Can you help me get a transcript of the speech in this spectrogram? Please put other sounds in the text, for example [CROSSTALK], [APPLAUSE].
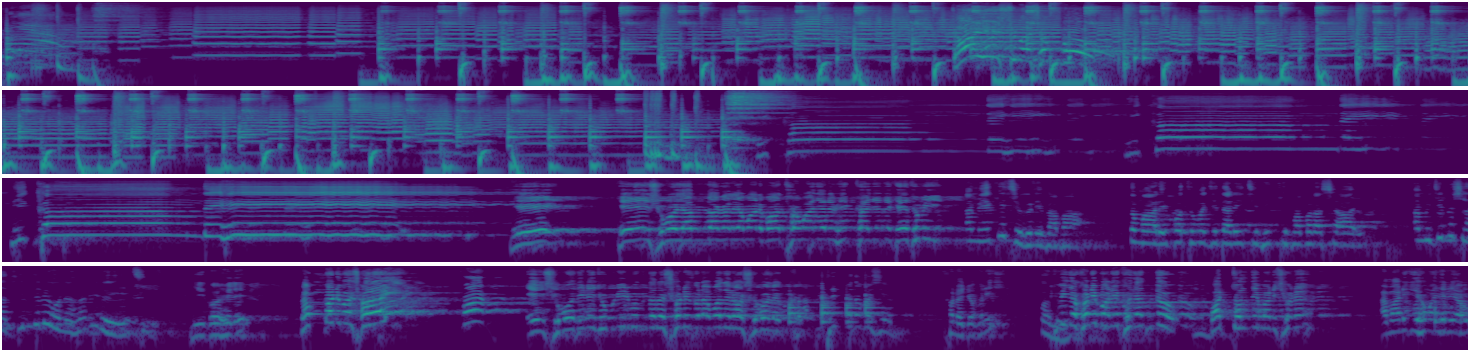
ভিক্ষাং দেহি ভিক্ষাং দেহি হে হে শুভযাত্রাকালে আমার পথ সমাজের ভিক্ষা যেতে খেয়ে তুমি? আমি এঁকেছি গুনি বাবা তোমার এই প্রথমে যে দাঁড়িয়েছি ভিক্ষে পাবার আশায় আমি যেন সাত দিন ধরে অনাহারে রয়েছি। কি কহিলে? ব্রহ্মণ মশাই এই শুভ দিনে ঝুপড়ির মুখ দর্শনে করে আমাদের অশুভ লক্ষ্য ঠিক কথা কইছেন। শোনো যখনই তুমি যখনই বাড়ি খোঁজাত পথ চলতে পারছ না আমার গৃহ মাঝে যাও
